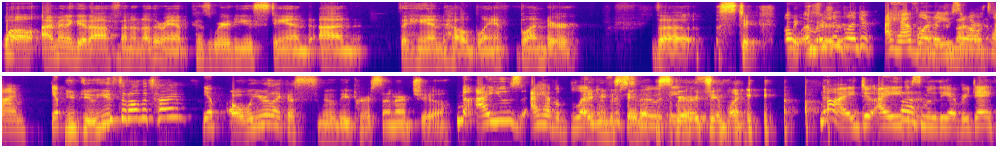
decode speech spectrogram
Well, I'm going to get off on another rant because where do you stand on the handheld blender, the stick? Oh, mixer? immersion blender! I have one. I use it all the time. Yep. You do use it all the time? Yep. Oh, well, you're like a smoothie person, aren't you? No, I use. I have a blender didn't mean to say that disparagingly. No, I do. I eat a smoothie every day,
